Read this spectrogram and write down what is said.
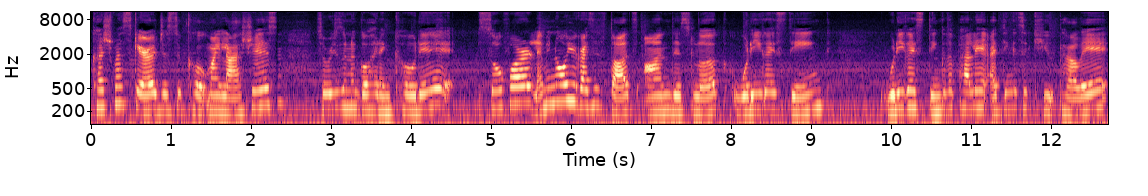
Kush Mascara just to coat my lashes. So we're just gonna go ahead and coat it. So far let me know your guys thoughts on this look. What do you guys think? What do you guys think of the palette? I think it's a cute palette.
